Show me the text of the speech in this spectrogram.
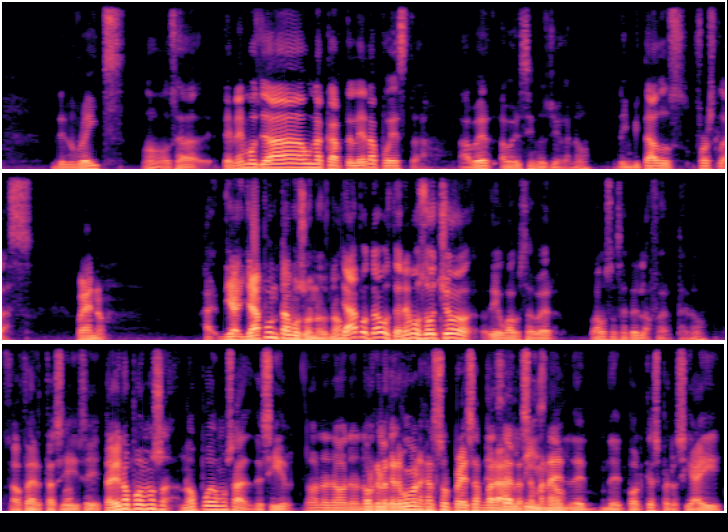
del rates, ¿no? O sea, tenemos ya una cartelera puesta. A ver, a ver si nos llega, ¿no? De invitados first class. Bueno, Ya, ya apuntamos unos, ¿no? Ya apuntamos, tenemos ocho. Digo, vamos a ver, vamos a hacerle la oferta, ¿no? La oferta, sí, Vamos, sí. sí. Todavía no podemos, no podemos ah, decir, No, no, no, no. no, porque lo no. queremos manejar sorpresa para la semana ¿no? del, del podcast, pero sí hay,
